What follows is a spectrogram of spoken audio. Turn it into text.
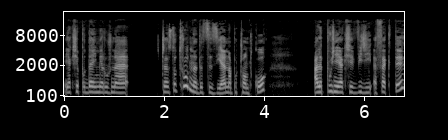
jak się podejmie różne często trudne decyzje na początku, ale później jak się widzi efekty,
